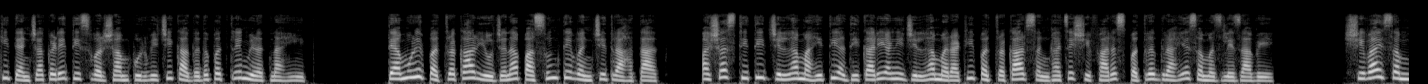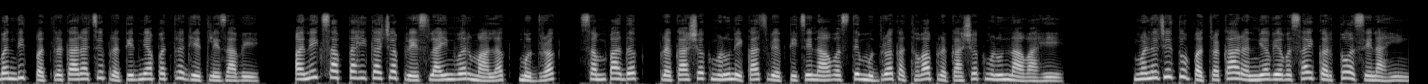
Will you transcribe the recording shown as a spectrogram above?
की त्यांच्याकडे तीस वर्षांपूर्वीची कागदपत्रे मिळत नाहीत. त्यामुळे पत्रकार योजनापासून ते वंचित राहतात. अशा स्थितीत जिल्हा माहिती अधिकारी आणि जिल्हा मराठी पत्रकार संघाचे शिफारस पत्र ग्राह्य समजले जावे. शिवाय संबंधित पत्रकाराचे प्रतिज्ञापत्र घेतले जावे. अनेक साप्ताहिकाच्या प्रेस लाईनवर मालक मुद्रक संपादक प्रकाशक म्हणून एकाच व्यक्तीचे नाव असते मुद्रक अथवा प्रकाशक म्हणून नाव आहे. म्हणजे तो पत्रकार अन्य व्यवसाय करतो असे नाही.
